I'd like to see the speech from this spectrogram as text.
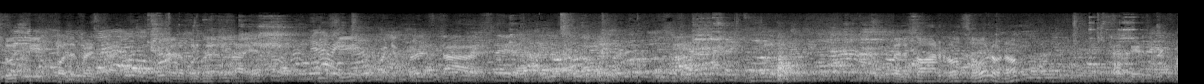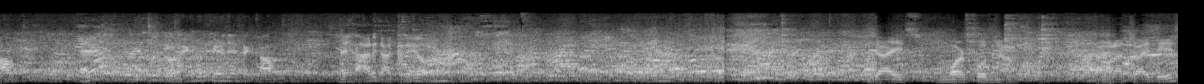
sushi for the first time. Pero por primera vez esto. Primera. For the first time. Pero eso es arroz solo, ¿no? Pierde pescado. ¿Eh? Los negros pierden pescado. Es alga, creo. Guys, more food now. I'm gonna try this.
